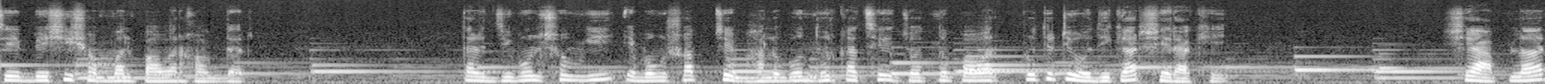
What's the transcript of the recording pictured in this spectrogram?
চেয়ে বেশি সম্মান পাওয়ার হকদার। তার জীবনসঙ্গী এবং সবচেয়ে ভালো বন্ধুর কাছে যত্ন পাওয়ার প্রতিটি অধিকার সে রাখে। সে আপনার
